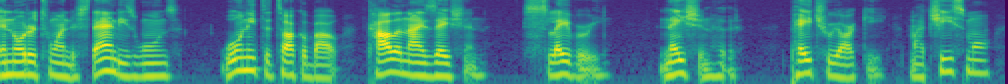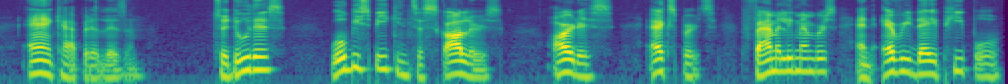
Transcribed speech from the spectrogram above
In order to understand these wounds, we'll need to talk about colonization, slavery, nationhood, patriarchy, machismo, and capitalism. To do this, we'll be speaking to scholars, artists, experts, family members, and everyday people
